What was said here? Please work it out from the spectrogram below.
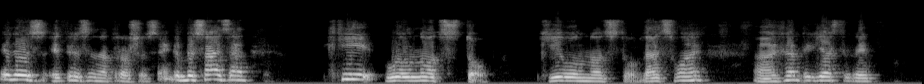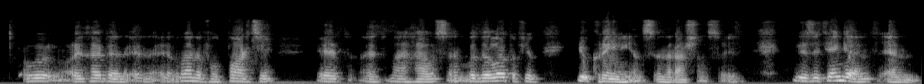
it is it is an atrocious thing. And besides that, he will not stop. He will not stop. That's why I had yesterday. I had a, a wonderful party at, at my house and with a lot of Ukrainians and Russians visiting and and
